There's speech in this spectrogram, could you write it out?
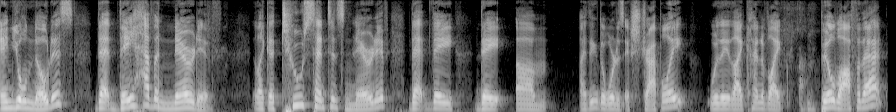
And you'll notice that they have a narrative, like a two sentence narrative that they they um I think the word is extrapolate, where they like kind of like build off of that.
